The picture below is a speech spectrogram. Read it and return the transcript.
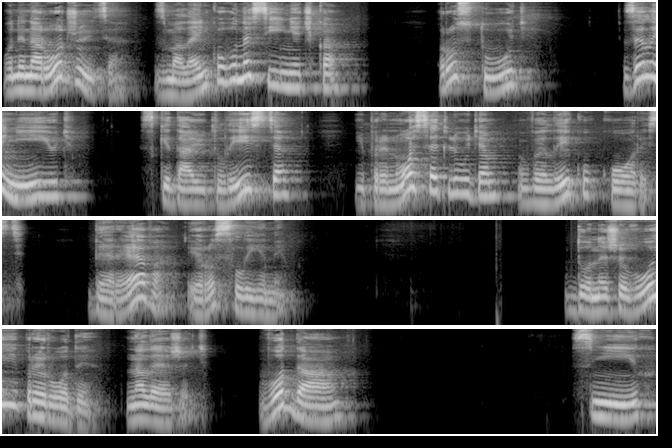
Вони народжуються з маленького насіннячка, ростуть, зеленіють, скидають листя і приносять людям велику користь дерева і рослини. До неживої природи належать вода, сніг,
